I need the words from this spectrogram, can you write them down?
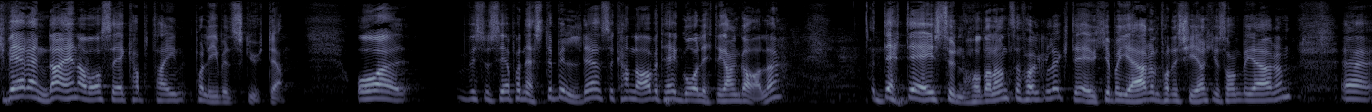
Hver enda en av oss er kaptein på livets skute. Og hvis du ser på neste bilde, så kan det av og til gå litt gale. Dette er i Sunnhordland, selvfølgelig. Det er jo ikke på Jæren, for det skjer ikke sånn på Jæren. Eh,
